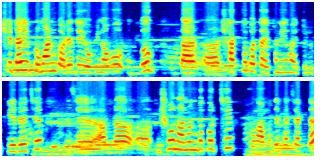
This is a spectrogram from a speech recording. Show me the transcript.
সেটাই প্রমাণ করে যে অভিনব উদ্যোগ তার সার্থকতা এখানে হয়তো লুকিয়ে রয়েছে যে আমরা ভীষণ আনন্দ করছি এবং আমাদের কাছে একটা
